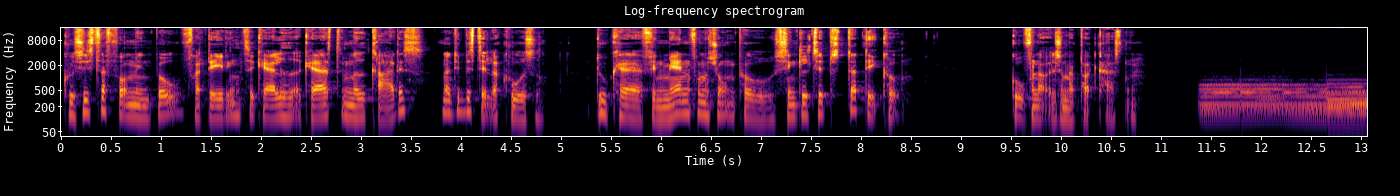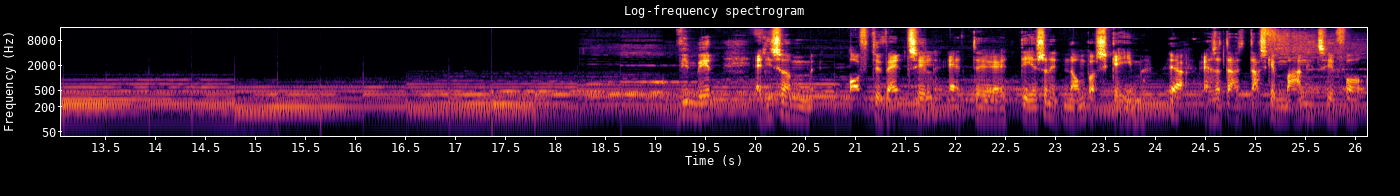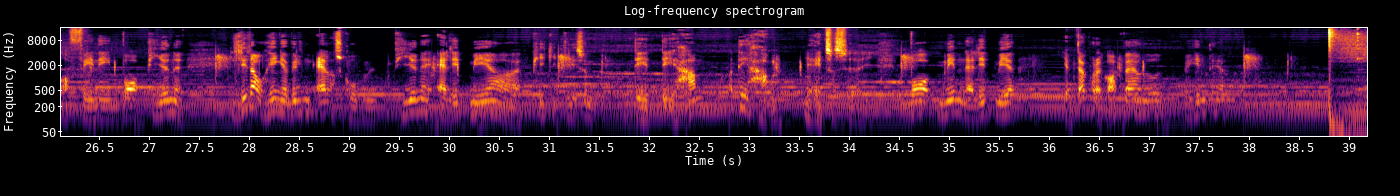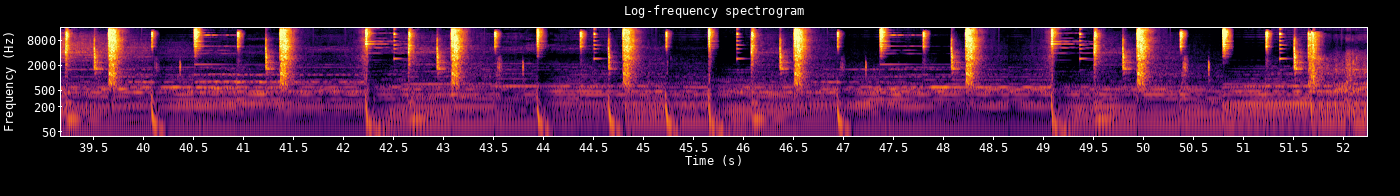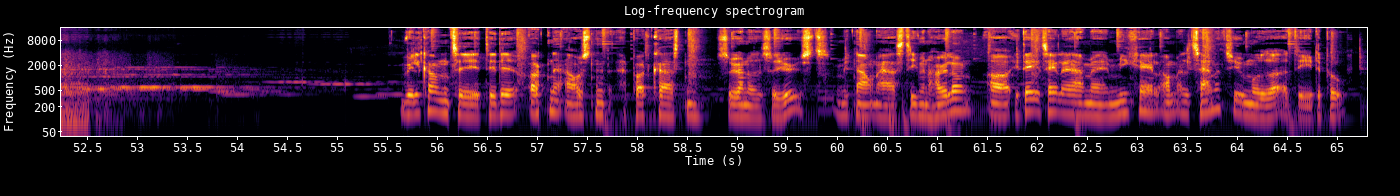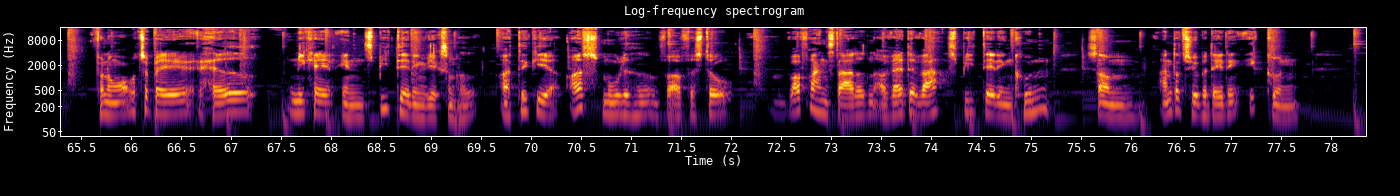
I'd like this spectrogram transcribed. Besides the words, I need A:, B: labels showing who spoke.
A: Kursister får min bog fra dating til kærlighed og kæreste med gratis, når de bestiller kurset. Du kan finde mere information på singletips.dk. God fornøjelse med podcasten.
B: Vi mænd er ligesom ofte vant til, at øh, det er sådan et numbers game.
A: Ja.
B: Altså, der, der skal mange til for at finde en, hvor pigerne, lidt afhængig af hvilken aldersgruppe, pigerne er lidt mere picky, ligesom, det, det er ham, og det er ham, jeg er interesseret i. Hvor mændene er lidt mere, jamen der kunne da godt være noget med hende der.
A: Velkommen til dette 8. afsnit af podcasten Søger noget seriøst. Mit navn er Steven Højlund, og i dag taler jeg med Michael om alternative måder at date på. For nogle år tilbage havde Michael en speeddating virksomhed, og det giver os muligheden for at forstå, hvorfor han startede den, og hvad det var, speeddating kunne, som andre typer dating ikke kunne.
